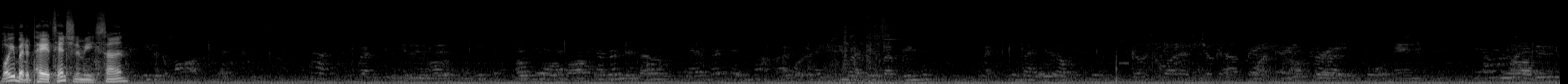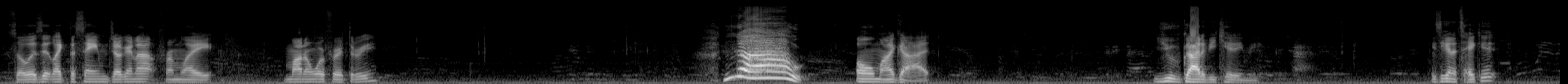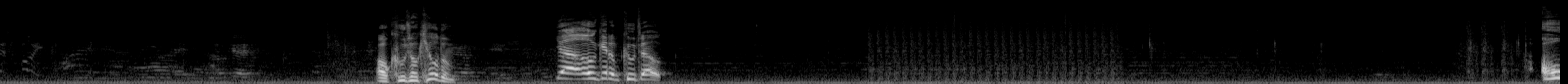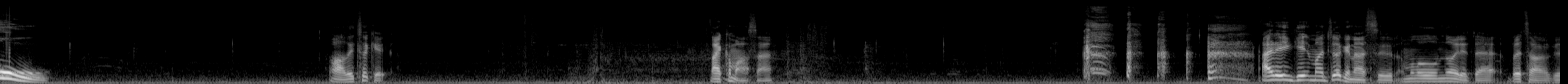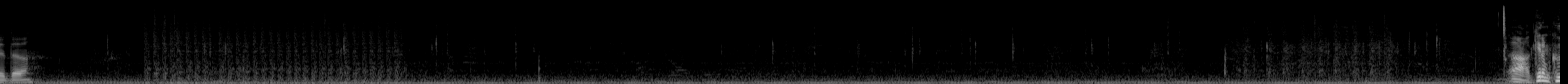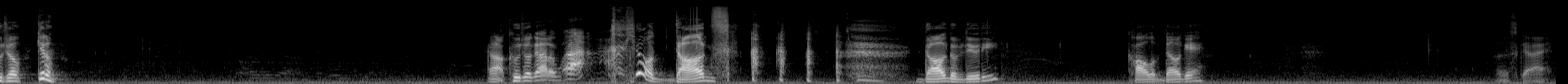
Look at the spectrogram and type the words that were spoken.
Boy, you better pay attention to me, son. So is it like the same juggernaut from like Modern Warfare 3? No! Oh my god. You've got to be kidding me. Is he going to take it? Oh, Cujo killed him. Yo, oh, get him, Cujo. Oh! Oh, they took it. Like, come on, son. I didn't get my Juggernaut suit. I'm a little annoyed at that, but it's all good, though. Ah, get him, Cujo. Get him. Ah, Cujo got him. Ah, yo, dogs. Dog of duty. Call of Doggy. Oh, this guy.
